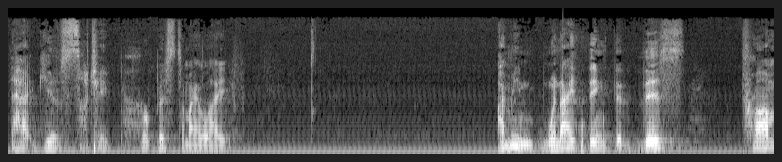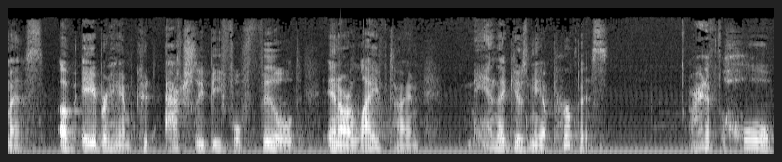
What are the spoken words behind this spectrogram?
that gives such a purpose to my life. I mean, when I think that this promise of Abraham could actually be fulfilled in our lifetime, man, that gives me a purpose. Right? If the whole,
